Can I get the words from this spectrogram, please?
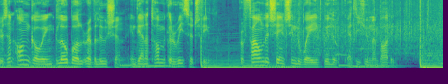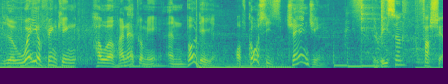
There's an ongoing global revolution in the anatomical research field, profoundly changing the way we look at the human body. The way of thinking our anatomy and body, of course, is changing. The reason? Fascia,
